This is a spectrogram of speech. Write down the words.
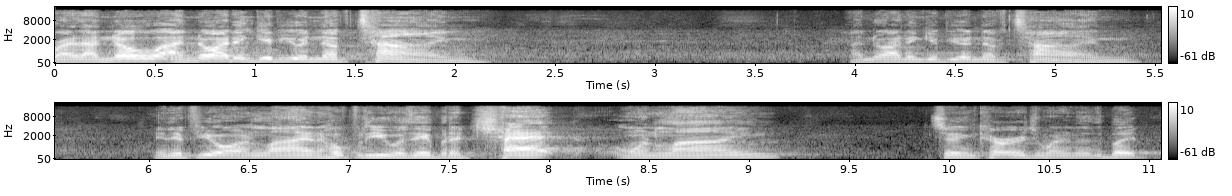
Right, I know, I know I didn't give you enough time. I know I didn't give you enough time. And if you're online, hopefully you was able to chat online to encourage one another. But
